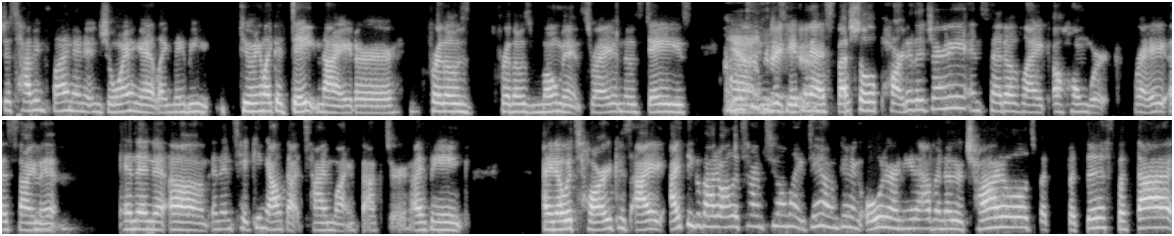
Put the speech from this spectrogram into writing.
just having fun and enjoying it like maybe doing like a date night or for those for those moments right? In those days Oh, and good just making it a special part of the journey instead of like a homework right? Assignment. And then um and then taking out that timeline factor. I think i know it's hard because i i think about it all the time too. I'm like damn i'm getting older. I need to have another child but but this but that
